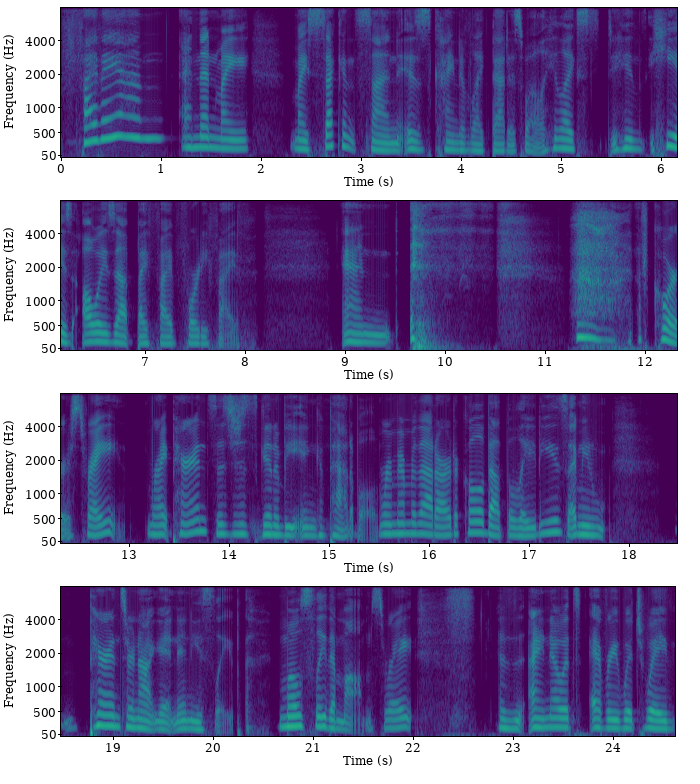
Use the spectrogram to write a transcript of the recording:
5 a.m. And then my my second son is kind of like that as well. He likes he he is always up by 5:45. And of course, right? Right parents is just going to be incompatible. Remember that article about the ladies? I mean, parents are not getting any sleep mostly the moms, right? I know it's every which way,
